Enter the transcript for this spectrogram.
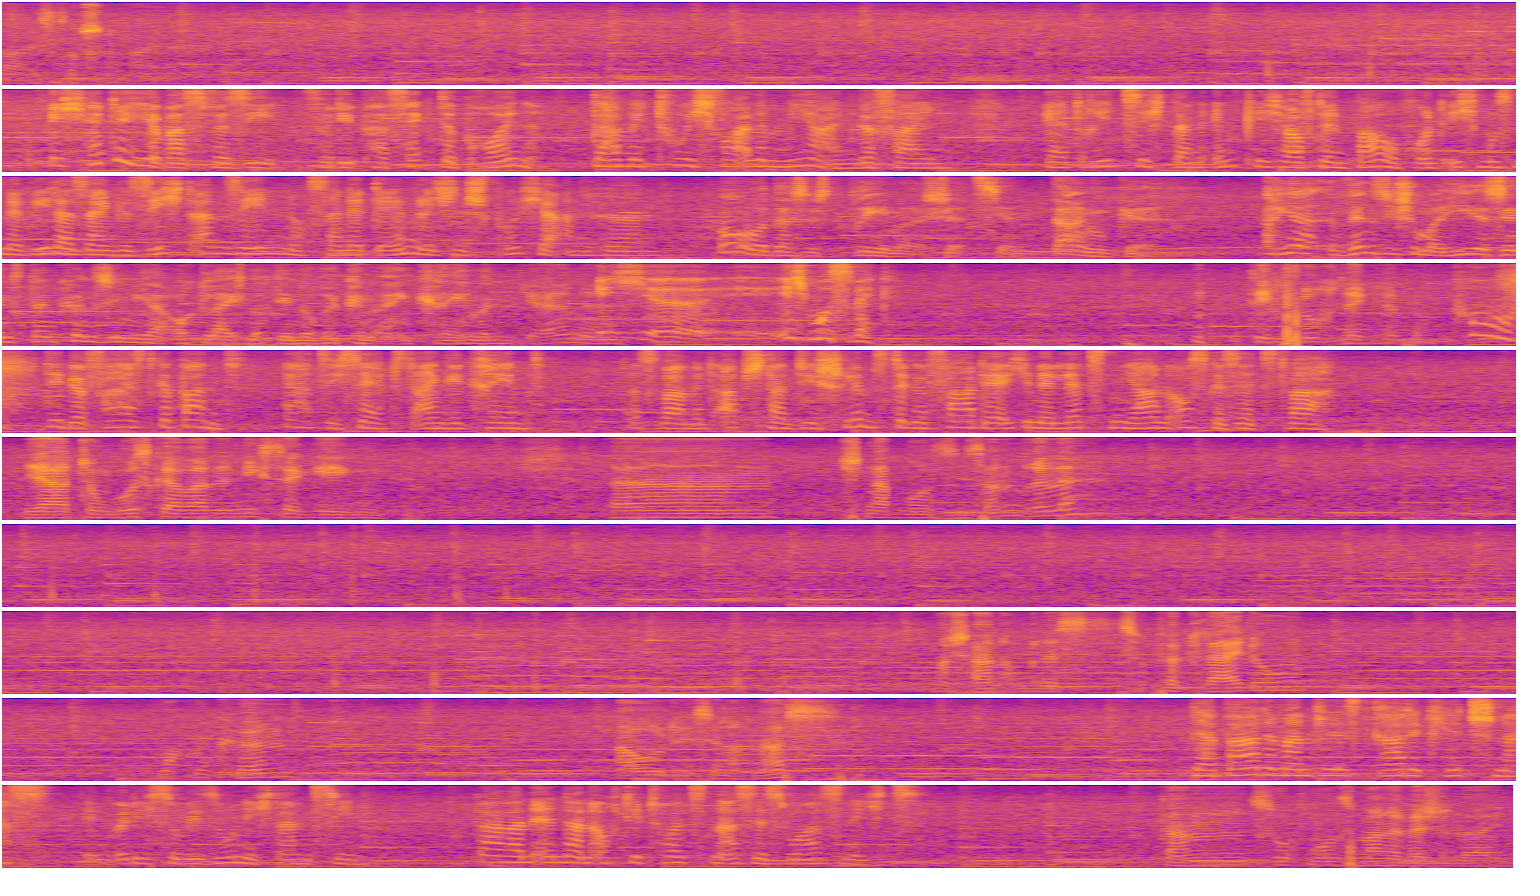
Da ist doch schon eine. Ich hätte hier was für Sie, für die perfekte Bräune. Damit tue ich vor allem mir einen Gefallen. Er dreht sich dann endlich auf den Bauch und ich muss mir weder sein Gesicht ansehen, noch seine dämlichen Sprüche anhören. Oh, das ist prima, Schätzchen. Danke. Ach ja, wenn Sie schon mal hier sind, dann können Sie mir auch gleich noch den Rücken eincremen. Gerne. Ich, äh, ich muss weg. Die Fluchtergrippe. Puh, die Gefahr ist gebannt. Er hat sich selbst eingecremt. Das war mit Abstand die schlimmste Gefahr, der ich in den letzten Jahren ausgesetzt war. Ja, Tunguska war da nichts dagegen. Ähm, schnappen wir uns die Sonnenbrille. Mal schauen, ob wir das zur Verkleidung machen können. Au, der ist ja noch nass. Der Bademantel ist gerade klitschnass. Den würde ich sowieso nicht anziehen. Daran ändern auch die tollsten Accessoires nichts. Dann suchen wir uns mal eine Wäscheleine.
